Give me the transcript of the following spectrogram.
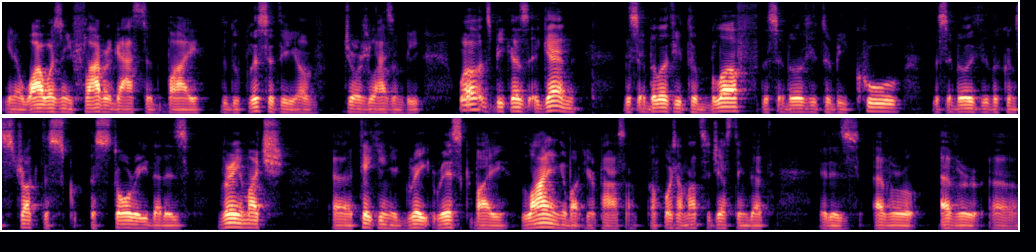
you know, why wasn't he flabbergasted by the duplicity of George Lazenby? Well, it's because, again, this ability to bluff, this ability to be cool, this ability to construct a, a story that is very much uh, taking a great risk by lying about your past. Of course, I'm not suggesting that it is ever ever uh,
